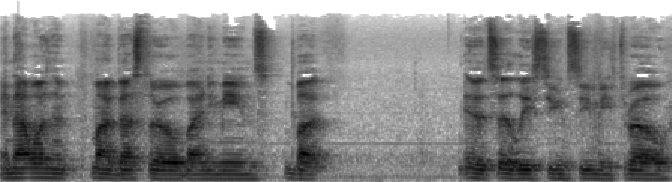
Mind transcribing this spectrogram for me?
And that wasn't my best throw by any means, but it's at least you can see me throw.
